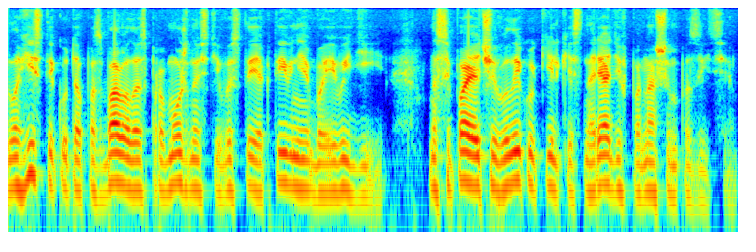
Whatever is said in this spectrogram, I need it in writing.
логістику та позбавило спроможності вести активні бойові дії, насипаючи велику кількість снарядів по нашим позиціям.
